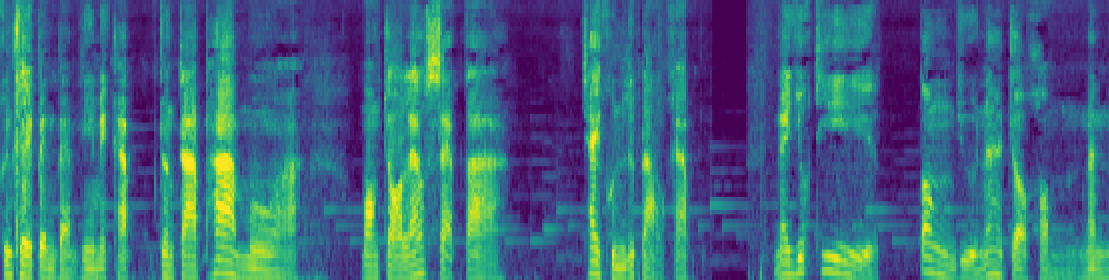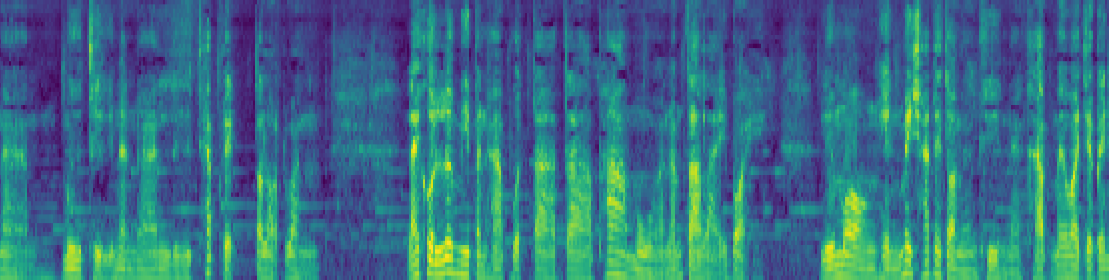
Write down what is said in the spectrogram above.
คุณเคยเป็นแบบนี้ไหมครับ ดวงตาผ้ามัว มองจอแล้วแสบตา ใช่คุณหรือเปล่าครับ ในยุคที่ต้องอยู่หน้าจอคอมนานๆ มือถือนานๆ หรือแท็บเล็ตตลอดวัน หลายคนเริ่มมีปัญหาปวดตาตาผ้ามัวน้ำตาไหลบ่อย หรือมองเห็นไม่ชัดในตอนกลางคืนนะครับ ไม่ว่าจะเป็น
